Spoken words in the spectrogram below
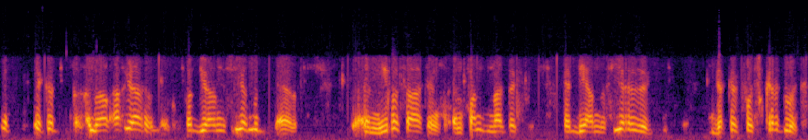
ik, ik heb na acht jaar gediagnoseerd met uh, een nevenzaken. En van dat ik gediagnoseerd is, dat ik verschrikkelijk.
